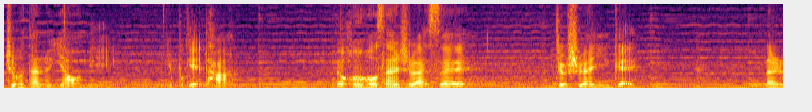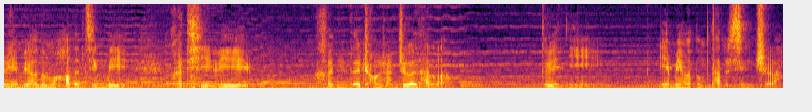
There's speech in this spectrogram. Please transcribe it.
这个男人要你，你不给他，等婚后三十来岁，你就是愿意给，男人也没有那么好的精力和体力和你在床上折腾了。”对你也没有那么大的兴致了。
